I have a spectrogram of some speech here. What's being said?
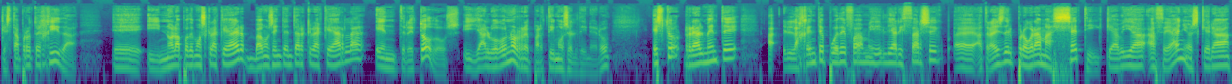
que está protegida eh, y no la podemos craquear, vamos a intentar craquearla entre todos y ya luego nos repartimos el dinero. Esto realmente la gente puede familiarizarse eh, a través del programa SETI que había hace años, que era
